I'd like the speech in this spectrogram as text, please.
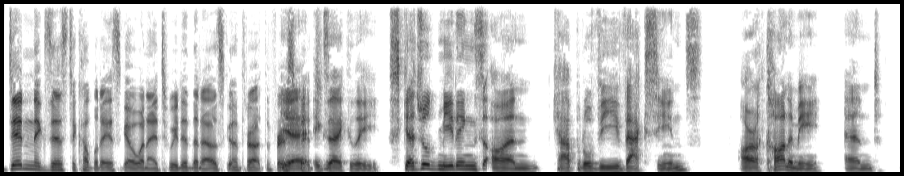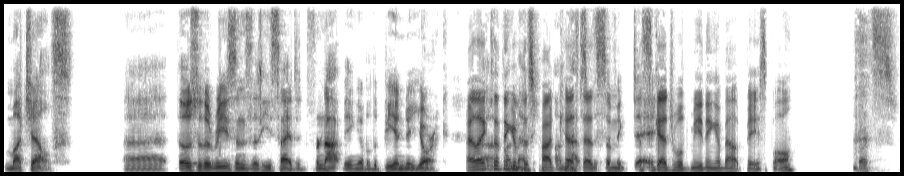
didn't exist a couple days ago when I tweeted that I was going to throw out the first yeah, pitch. exactly. Scheduled meetings on capital V vaccines, our economy, and much else. Uh, those are the reasons that he cited for not being able to be in New York. I like to uh, think of this that- that podcast as some day. scheduled meeting about baseball. That's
